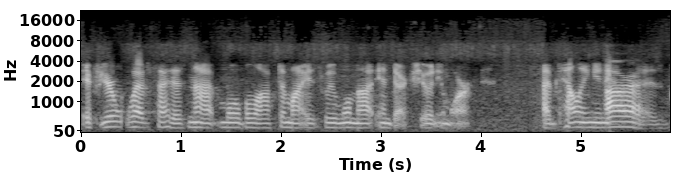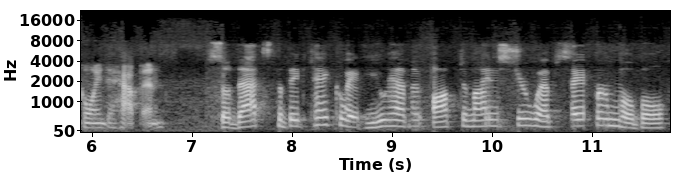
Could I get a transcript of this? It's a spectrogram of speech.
if your website is not mobile optimized, we will not index you anymore. I'm telling you now right. that is going to happen. So that's the big takeaway. If you haven't optimized your website for mobile,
